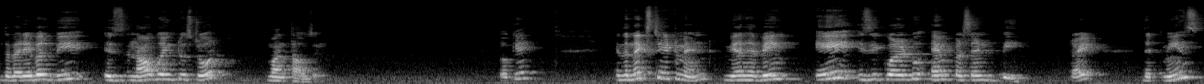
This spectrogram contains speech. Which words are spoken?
the variable b is now going to store 1000 okay? In the next statement we are having a is equal to ampersand b right? That means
